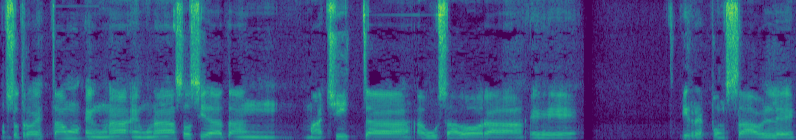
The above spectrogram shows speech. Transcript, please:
nosotros estamos en una, en una sociedad tan machista, abusadora, eh, irresponsable,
